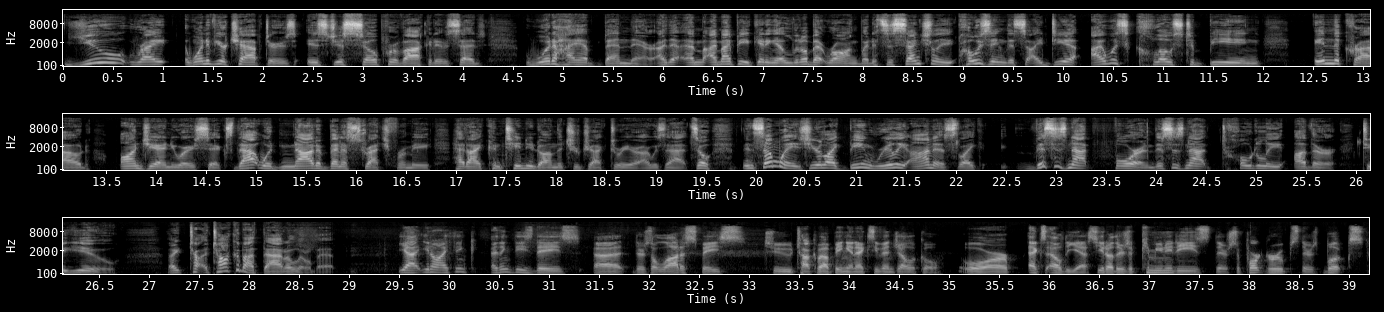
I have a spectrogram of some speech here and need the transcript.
You write one of your chapters is just so provocative. It said, would I have been there? I, I, might be getting a little bit wrong, but it's essentially posing this idea. I was close to being in the crowd on January 6th. That would not have been a stretch for me had I continued on the trajectory I was at. So, in some ways, you're like being really honest. Like, this is not foreign. This is not totally other to you. Like, t- talk about that a little bit. Yeah, you know, I think I think these days uh, there's a lot of space to talk about being an ex-evangelical or ex-LDS. You know, there's communities, there's support groups, there's books.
